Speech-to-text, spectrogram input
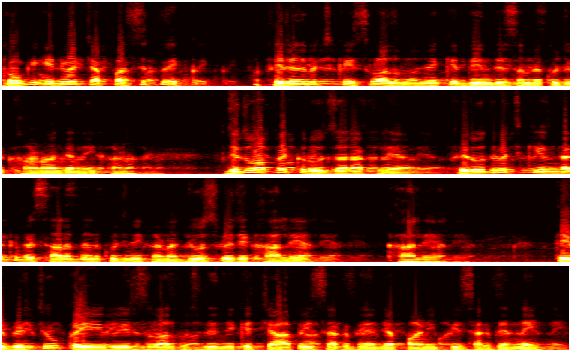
ਕਿਉਂਕਿ ਇਹਦੇ ਵਿੱਚ ਆਪਾਂ ਸਿਰਫ ਇੱਕ ਫਿਰ ਇਹਦੇ ਵਿੱਚ ਕਈ ਸਵਾਲ ਹੁੰਦੇ ਨੇ ਕਿ ਦਿਨ ਦੇ ਸਮੇਂ ਕੁਝ ਖਾਣਾ ਜਾਂ ਨਹੀਂ ਖਾਣਾ। ਜਦੋਂ ਆਪਾਂ ਇੱਕ ਰੋਜ਼ਾ ਰੱਖ ਲਿਆ, ਫਿਰ ਉਹਦੇ ਵਿੱਚ ਕੀ ਹੁੰਦਾ ਕਿ ਵੀ ਸਾਰਾ ਦਿਨ ਕੁਝ ਨਹੀਂ ਖਾਣਾ, ਜੋ ਸਵੇਰੇ ਖਾ ਲਿਆ ਖਾ ਲਿਆ। ਤੇ ਵਿੱਚੋਂ ਕਈ ਵੀਰ ਸਵਾਲ ਪੁੱਛਦੇ ਨੇ ਕਿ ਚਾਹ ਪੀ ਸਕਦੇ ਆ ਜਾਂ ਪਾਣੀ ਪੀ ਸਕਦੇ ਹਾਂ? ਨਹੀਂ।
